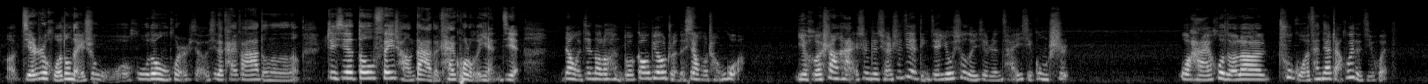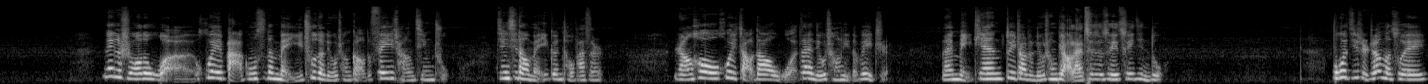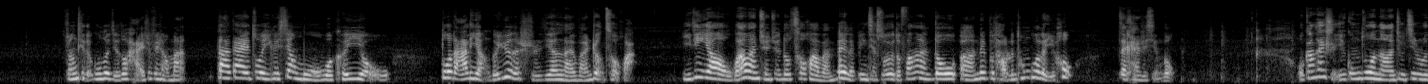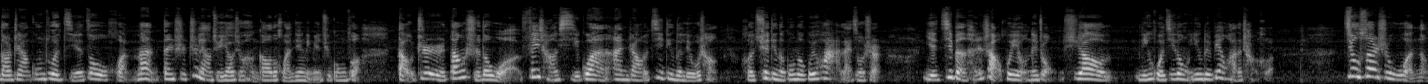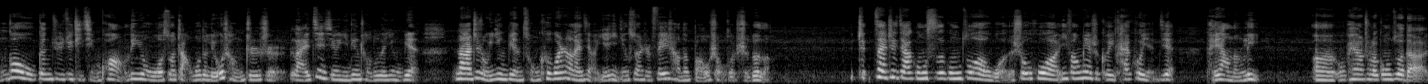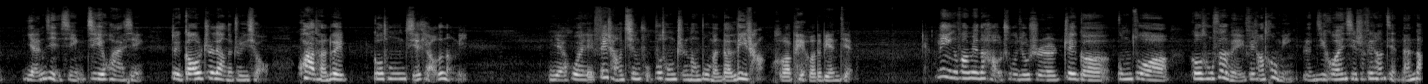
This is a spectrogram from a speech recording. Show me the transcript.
呃，节日活动的 H 五互动或者是小游戏的开发等等等等，这些都非常大的开阔了我的眼界，让我见到了很多高标准的项目成果，也和上海甚至全世界顶尖优秀的一些人才一起共事。我还获得了出国参加展会的机会。那个时候的我会把公司的每一处的流程搞得非常清楚，精细到每一根头发丝儿，然后会找到我在流程里的位置，来每天对照着流程表来催催催催进度。不过即使这么催，整体的工作节奏还是非常慢。大概做一个项目，我可以有多达两个月的时间来完整策划，一定要完完全全都策划完备了，并且所有的方案都呃内部讨论通过了以后，再开始行动。我刚开始一工作呢，就进入到这样工作节奏缓慢，但是质量却要求很高的环境里面去工作，导致当时的我非常习惯按照既定的流程和确定的工作规划来做事儿，也基本很少会有那种需要灵活机动、应对变化的场合。就算是我能够根据具体情况，利用我所掌握的流程知识来进行一定程度的应变，那这种应变从客观上来讲，也已经算是非常的保守和迟钝了。这在这家公司工作，我的收获一方面是可以开阔眼界、培养能力。呃，我培养出了工作的严谨性、计划性，对高质量的追求，跨团队沟通协调的能力，也会非常清楚不同职能部门的立场和配合的边界。另一个方面的好处就是这个工作沟通氛围非常透明，人际关系是非常简单的，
